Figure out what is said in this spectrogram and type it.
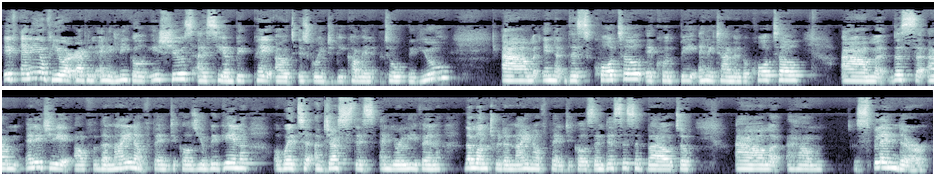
If any of you are having any legal issues, I see a big payout is going to be coming to you um, in this quarter. It could be any time in the quarter. Um, this um, energy of the Nine of Pentacles, you begin with a justice and you're leaving the month with the Nine of Pentacles. And this is about um, um, splendor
